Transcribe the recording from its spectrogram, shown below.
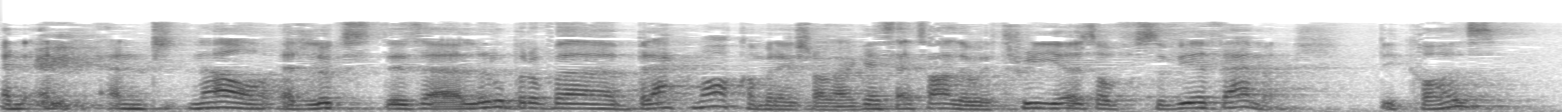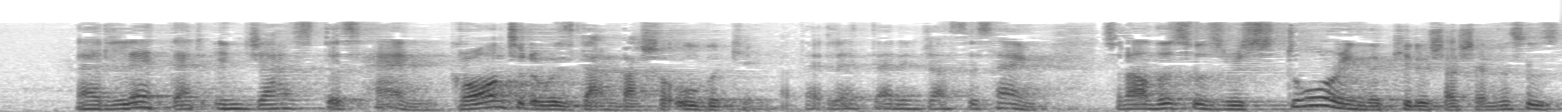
and, and, and now it looks, there's a little bit of a black mark combination. I guess that's why there were three years of severe famine, because they'd let that injustice hang. Granted, it was done by Shaul the king, but they'd let that injustice hang. So now this was restoring the Kiddush Hashem. This was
